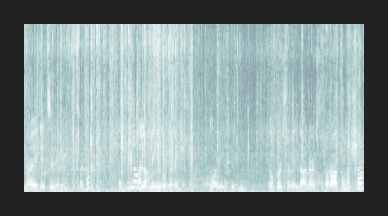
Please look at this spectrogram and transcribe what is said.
Friday today. Ano? Sagdi lang lang minggo dere. Ito for $7. Barato na siya.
